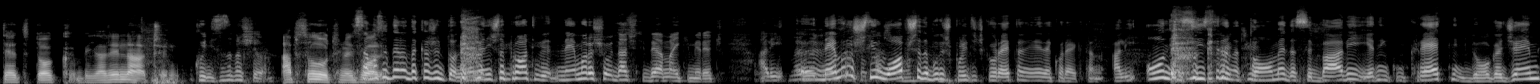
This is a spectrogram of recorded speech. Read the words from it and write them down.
TED Talk biljani način. Koji nisam završila. Apsolutno, izvoli. Samo sam htjela da kažem to, nema ništa protiv, ne moraš, daću ti ideja, majke mi reći, ali Ne, ne, ne, ne moraš ti uopšte da budeš politički korektan ili nekorektan, ali on insistira na tome da se bavi jednim konkretnim događajem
